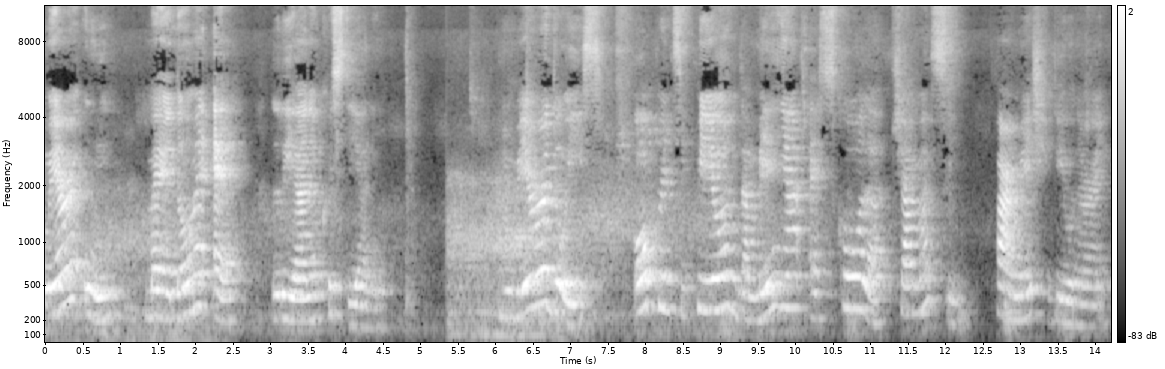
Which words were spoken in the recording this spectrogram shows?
Número 1. Um, meu nome é Liana Cristiani. Número 2. O princípio da minha escola chama-se Parmes Dionarai.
